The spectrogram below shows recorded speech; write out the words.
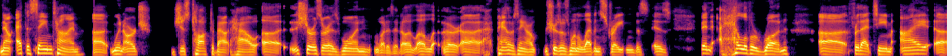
Now, at the same time, uh, when Arch just talked about how uh, Scherzer has won, what is it? Uh, or, uh, Panther saying how Scherzer's won 11 straight and this has been a hell of a run uh, for that team. I uh,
